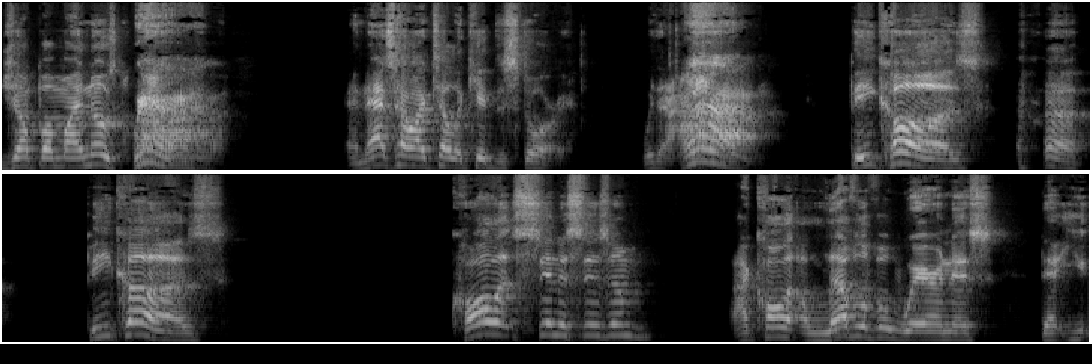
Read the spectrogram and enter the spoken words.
Jump on my nose. And that's how I tell a kid the story. With a because, because call it cynicism. I call it a level of awareness that you,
